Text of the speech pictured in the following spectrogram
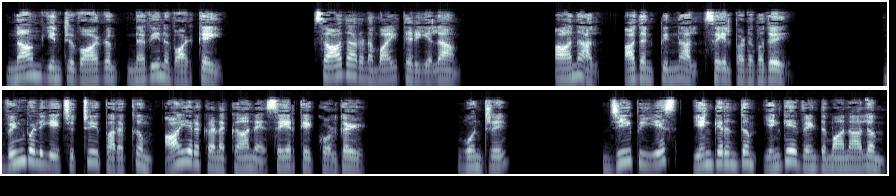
நாம் இன்று வாழும் நவீன வாழ்க்கை. சாதாரணமாய் தெரியலாம். ஆனால் அதன் பின்னால் செயல்படுவது. விண்வெளியைச் சுற்றி பறக்கும் ஆயிரக்கணக்கான செயற்கைக்கோள்கள். ஒன்று. ஜிபிஎஸ் எங்கிருந்தும் எங்கே வேண்டுமானாலும்.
